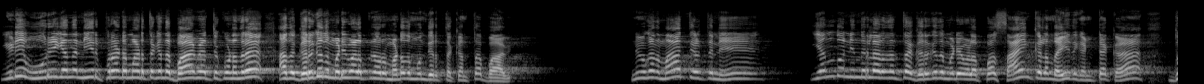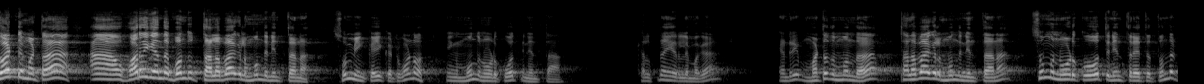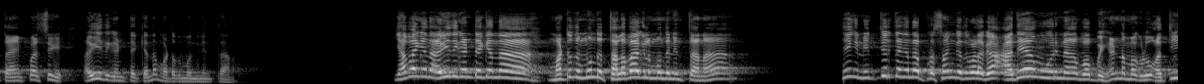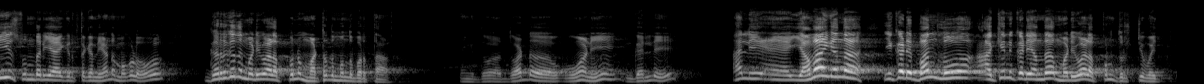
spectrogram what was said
ಇಡೀ ಊರಿಗೆಂದ ನೀರು ಪುರಾಟ ಮಾಡ್ತಕ್ಕಂಥ ಬಾವಿ ಹತ್ತಿಕೊಂಡಂದ್ರೆ ಅದು ಗರ್ಗದ ಮಡಿವಾಳಪ್ಪನವ್ರ ಮಠದ ಮುಂದೆ ಇರ್ತಕ್ಕಂಥ ಬಾವಿ. ನಿಮಗೊಂದು ಮಾತು ಹೇಳ್ತೀನಿ, ಎಂದೂ ನಿಂದಿರಲಾರದಂಥ ಗರ್ಗದ ಮಡಿವಾಳಪ್ಪ ಸಾಯಂಕಾಲದ ಐದು ಗಂಟೆಗೆ ದೊಡ್ಡ ಮಠ ಆ ಹೊರಗಿಂದ ಬಂದು ತಲಬಾಗಿಲು ಮುಂದೆ ನಿಂತಾನ. ಸುಮ್ಮ ಹಿಂಗೆ ಕೈ ಕಟ್ಕೊಂಡು ಹಿಂಗೆ ಮುಂದೆ ನೋಡ್ಕೋತ ನಿಂತ. ಕಲ್ಪನೆ ಇರಲಿ ಮಗ. ಏನ್ರಿ, ಮಠದ ಮುಂದೆ ತಲಬಾಗಿಲು ಮುಂದೆ ನಿಂತಾನ. ಸುಮ್ಮ ನೋಡ್ಕೋತ ನಿಂತರೈತಂದ್ರೆ ಟೈಮ್ ಪಾಸಿಗೆ ಐದು ಗಂಟೆಗಿಂದ ಮಠದ ಮುಂದೆ ನಿಂತಾನ. ಯಾವಾಗಿಂದ ಐದು ಗಂಟೆಗೆನ ಮಠದ ಮುಂದೆ ತಲಬಾಗಿಲ ಮುಂದೆ ನಿಂತಾನ? ಹಿಂಗೆ ನಿಂತಿರ್ತಕ್ಕಂಥ ಪ್ರಸಂಗದೊಳಗೆ ಅದೇ ಊರಿನ ಒಬ್ಬ ಹೆಣ್ಣು ಮಗಳು ಅತೀ ಸುಂದರಿಯಾಗಿರ್ತಕ್ಕಂಥ ಹೆಣ್ಣು ಮಗಳು ಗರ್ಗದ ಮಡಿವಾಳಪ್ಪನ ಮಠದ ಮುಂದೆ ಬರ್ತಾಳೆ. ಹಿಂಗೆ ದೊಡ್ಡ ಓಣಿ ಗಲ್ಲಿ. ಅಲ್ಲಿ ಯಾವಾಗಿಂದ ಈ ಕಡೆ ಬಂದ್ಲು, ಆಕಿನ ಕಡೆಯಿಂದ ಮಡಿವಾಳಪ್ಪನ ದೃಷ್ಟಿ ಹೋಯ್ತು.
